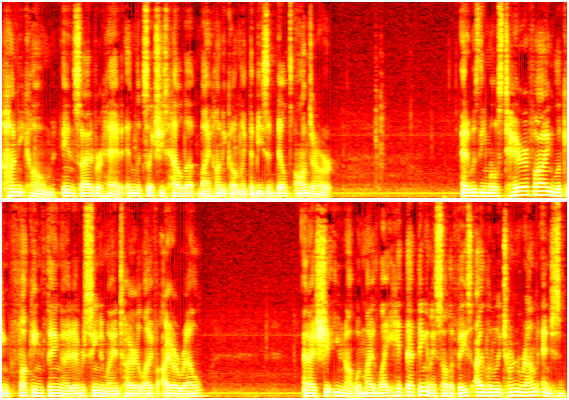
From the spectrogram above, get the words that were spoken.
honeycomb inside of her head and looks like she's held up by honeycomb like the bees had built onto her. And it was the most terrifying looking fucking thing i'd ever seen in my entire life irl and i shit you not when my light hit that thing and i saw the face i literally turned around and just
